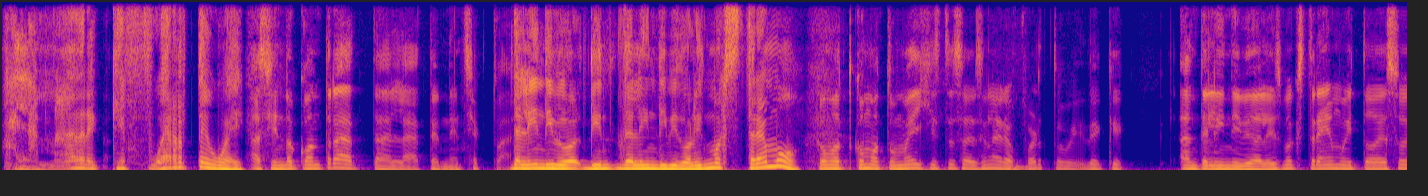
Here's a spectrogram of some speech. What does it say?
A la madre, qué fuerte, güey. Haciendo contra la tendencia actual. Del, del individualismo extremo. Como, como tú me dijiste esa vez en el aeropuerto, güey, de que ante el individualismo extremo y todo eso,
